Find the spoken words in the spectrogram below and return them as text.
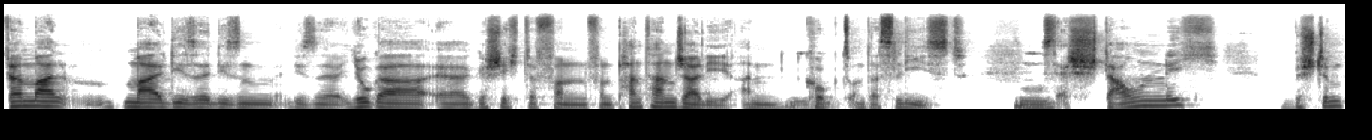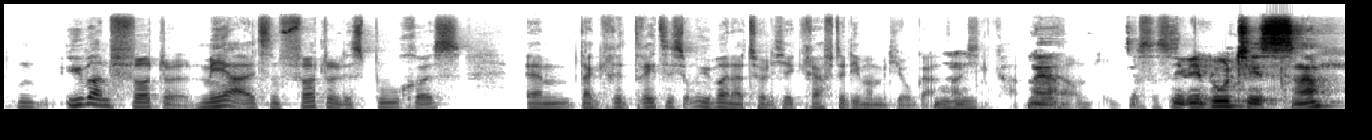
wenn man mal diese, diesen, diese Yoga-Geschichte von, von Pantanjali anguckt mhm. und das liest, mhm. ist erstaunlich, bestimmt über ein Viertel, mehr als ein Viertel des Buches ähm, da dreht sich um übernatürliche Kräfte, die man mit Yoga mhm. erreichen kann. Ja. ja und, das ist die Vibhutis, ne?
